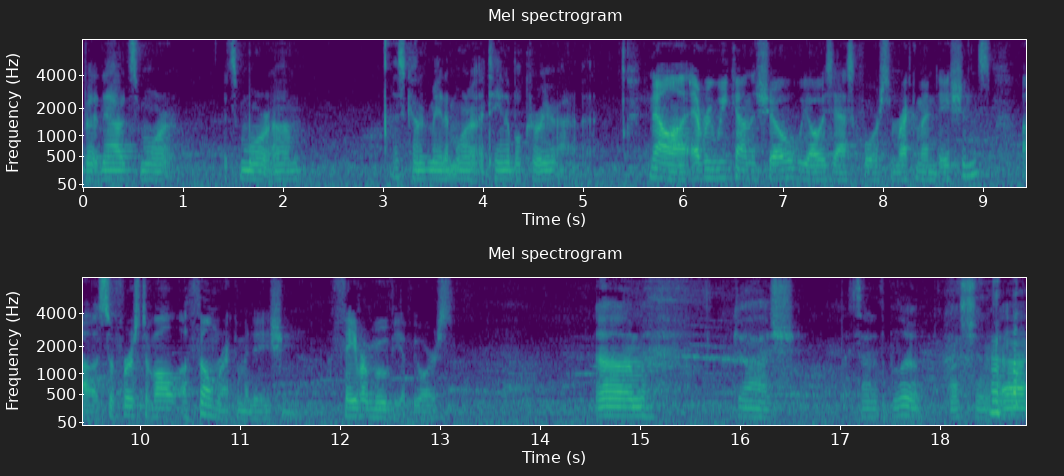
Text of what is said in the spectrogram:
but now it's more, it's more, um, it's kind of made a more attainable career out of it. Now, uh, every week on the show, we always ask for some recommendations. Uh, so, first of all, a film recommendation. A favorite movie of yours? Um, gosh, that's out of the blue question. Uh,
